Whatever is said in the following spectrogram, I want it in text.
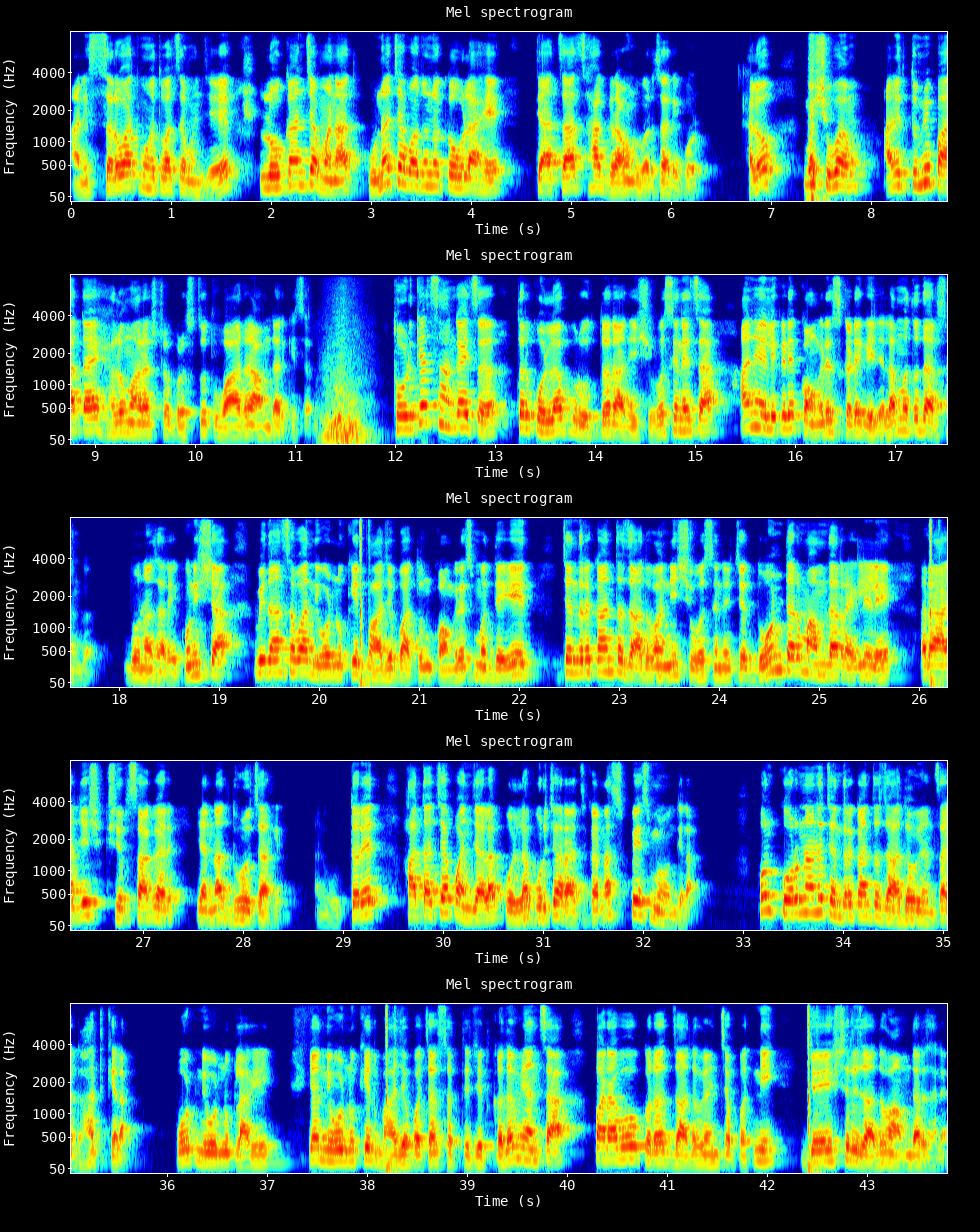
आणि सर्वात महत्वाचं म्हणजे लोकांच्या मनात कुणाच्या बाजूने कौल आहे त्याचाच हा ग्राउंडवरचा रिपोर्ट हॅलो मी शुभम आणि तुम्ही पाहताय हॅलो महाराष्ट्र प्रस्तुत वार आमदारकीचं. थोडक्यात सांगायचं तर कोल्हापूर उत्तर आधी शिवसेनेचा आणि अलीकडे काँग्रेसकडे गेलेला मतदारसंघ. दोन हजार एकोणीसच्या विधानसभा निवडणुकीत भाजपातून काँग्रेसमध्ये येत चंद्रकांत जाधवांनी शिवसेनेचे दोन टर्म आमदार राहिलेले राजेश क्षीरसागर यांना धूळ चारले आणि उत्तरेत हाताच्या पंजाला कोल्हापूरच्या राजकारणात स्पेस मिळवून दिला. पण कोरोनाने चंद्रकांत जाधव यांचा घात केला. पोटनिवडणूक लागली. या निवडणुकीत भाजपच्या सत्यजित कदम यांचा पराभव करत जाधव यांच्या पत्नी जयश्री जाधव आमदार झाल्या.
